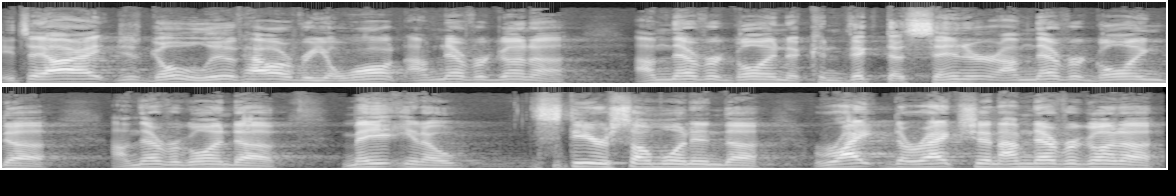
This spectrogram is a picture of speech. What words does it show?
He'd say, All right, just go live however you want. I'm never gonna, I'm never going to convict a sinner. I'm never going to, I'm never going to make, you know, steer someone in the right direction. I'm never going to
